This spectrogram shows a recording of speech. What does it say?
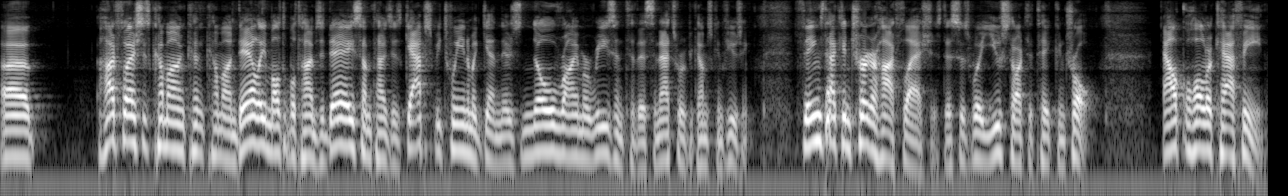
uh, Hot flashes come on can come on daily, multiple times a day. Sometimes there's gaps between them. Again, there's no rhyme or reason to this, and that's where it becomes confusing. Things that can trigger hot flashes. This is where you start to take control. Alcohol or caffeine.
